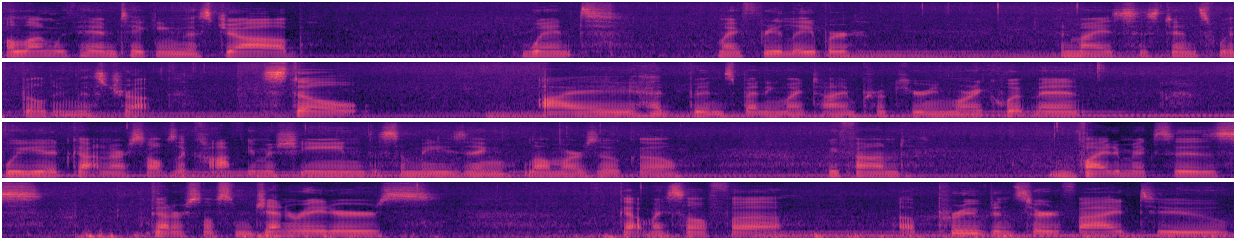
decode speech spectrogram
along with him taking this job, went my free labor and my assistance with building this truck. Still, I had been spending my time procuring more equipment. We had gotten ourselves a coffee machine, this amazing La Marzocco. We found Vitamixes, got ourselves some generators, got myself uh, approved and certified to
